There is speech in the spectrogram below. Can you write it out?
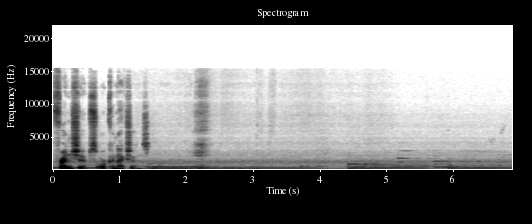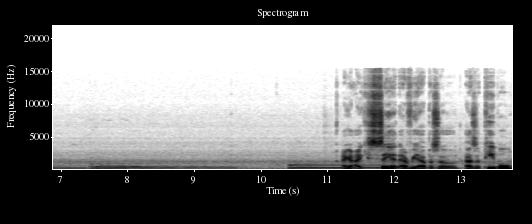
friendships or connections. I, I say it every episode. As a people,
